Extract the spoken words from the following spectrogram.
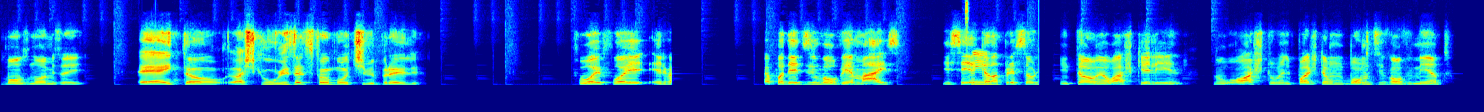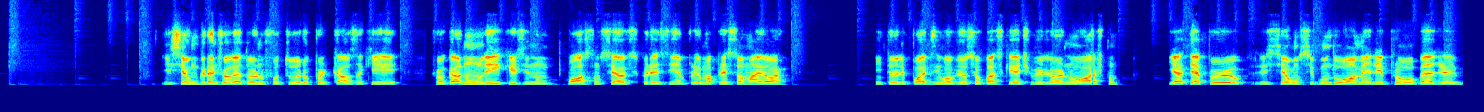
bons nomes aí. é, então. Eu acho que o Wizards foi um bom time pra ele. Foi, foi. Ele vai poder desenvolver mais e sem Sim. aquela pressão. Então, eu acho que ele, no Washington, ele pode ter um bom desenvolvimento e ser um grande jogador no futuro, por causa que jogar num Lakers e num Boston Celtics, por exemplo, é uma pressão maior. Então, ele pode desenvolver o seu basquete melhor no Washington e até por ser um segundo homem ali pro Bradley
